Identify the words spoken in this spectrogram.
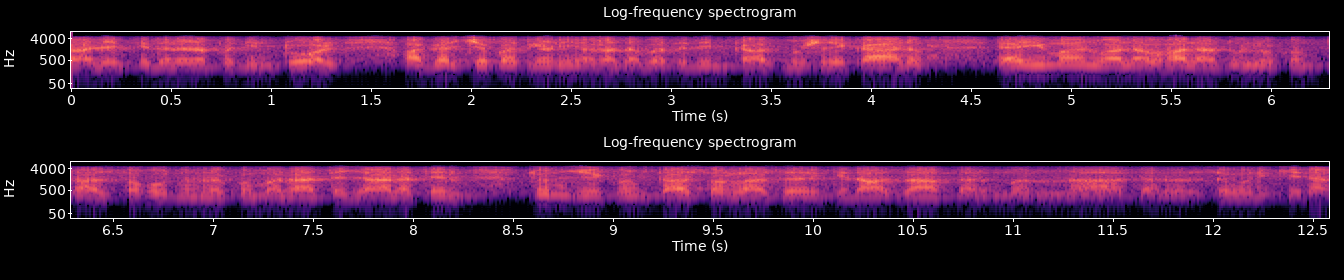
غالب کېدل په دین ټول. اگر چې بد غنی غضب دین کاس مشرکان. اے ایمان والا حال دلکم تاسو خودن لكم الا تجارت؟ تنجيكم تاسو خلاصر کې د عذاب درمن در رسون کینا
